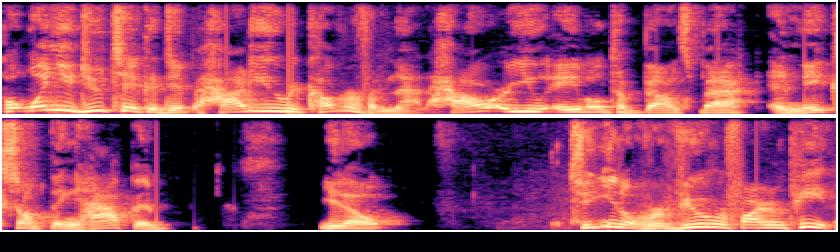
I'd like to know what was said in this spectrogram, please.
But when you do take a dip, how do you recover from that? How are you able to bounce back and make something happen? You know, to you know, review, refine, repeat.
